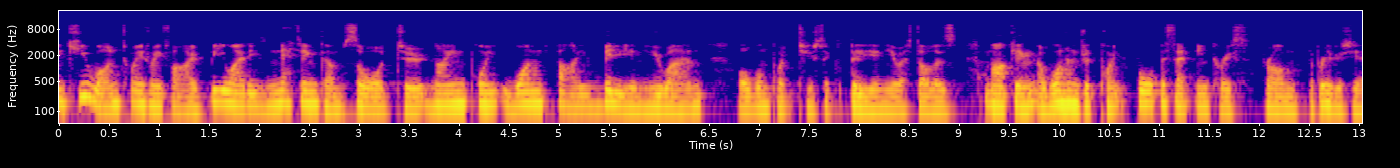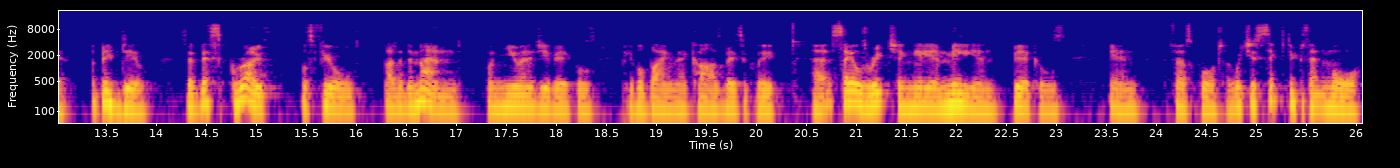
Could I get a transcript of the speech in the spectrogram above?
in Q1 2025, BYD's net income soared to 9.15 billion yuan or 1.26 billion US dollars, marking a 100.4% increase from the previous year. A big deal. So this growth was fueled by the demand for new energy vehicles, people buying their cars basically, uh, sales reaching nearly a million vehicles in the first quarter, which is 60% more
